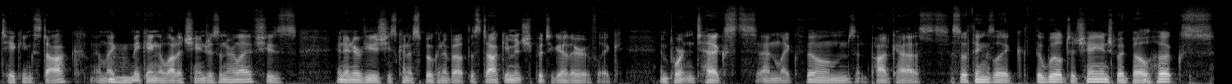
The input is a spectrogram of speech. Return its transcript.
taking stock and like mm-hmm. making a lot of changes in her life. She's in interviews she's kind of spoken about this document she put together of like important texts and like films and podcasts. So things like The Will to Change by Bell Hooks,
